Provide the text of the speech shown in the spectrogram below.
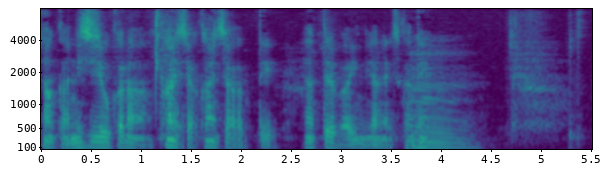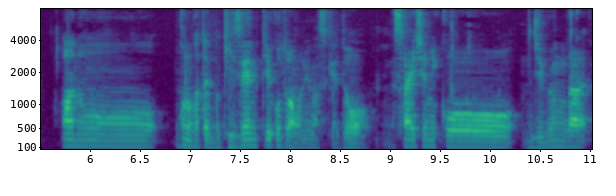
なんか日常から感謝、はい、感謝ってやってればいいんじゃないですかね。あのー、この方やっぱ偽善っていう言葉もありますけど、最初にこう、自分が、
